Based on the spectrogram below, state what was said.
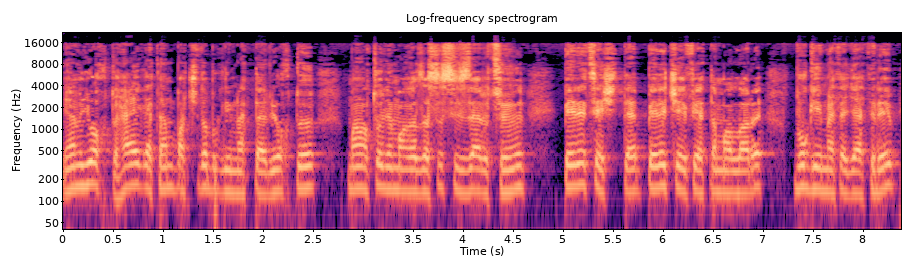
Yəni yoxdur. Həqiqətən Bakıda bu qiymətlər yoxdur. Manatoliya mağazası sizlər üçün belə çeşiddə, belə keyfiyyətdə malları bu qiymətə gətirib.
